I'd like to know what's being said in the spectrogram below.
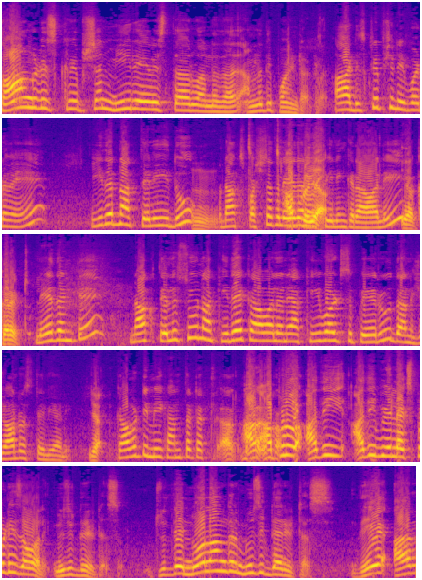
సాంగ్ డిస్క్రిప్షన్ మీరేమిస్తారు అన్నది అన్నది పాయింట్ అక్కడ. ఆ డిస్క్రిప్షన్ ఇవ్వడమే ఈధర్ నాకు తెలియదు నాకు స్పష్టత లేదనే అప్పుడు, yeah. ఫీలింగ్ రావాలి. కరెక్ట్ లేదంటే నాకు తెలుసు నాకు ఇదే కావాలనే ఆ కీవర్డ్స్ పేరు దాని జానర్స్ తెలియాలి. కాబట్టి మీకు అంతట అప్పుడు అది అది వీళ్ళ ఎక్స్పర్టీస్ అవ్వాలి music directors they no longer music directors they are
